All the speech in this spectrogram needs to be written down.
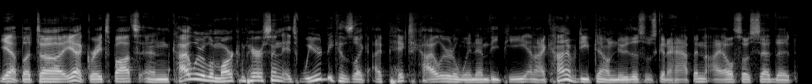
Yeah, but uh, yeah, great spots. And Kyler Lamar comparison, it's weird because like I picked Kyler to win MVP, and I kind of deep down knew this was going to happen. I also said that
